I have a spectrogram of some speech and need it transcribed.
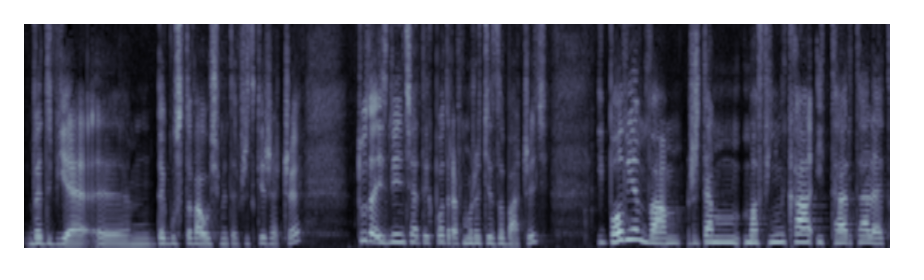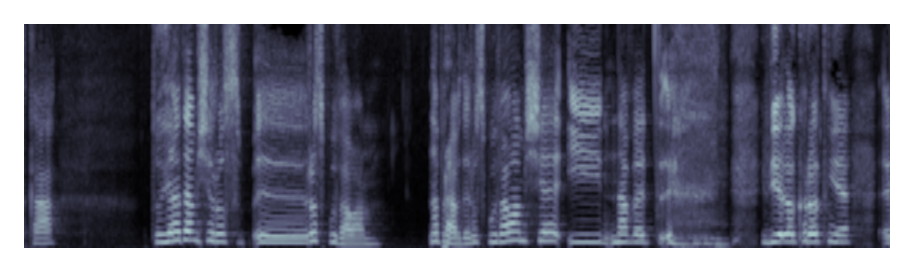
we dwie y, degustowałyśmy te wszystkie rzeczy. Tutaj zdjęcia tych potraw możecie zobaczyć. I powiem Wam, że tam mafinka i tartaletka, to ja tam się roz, yy, rozpływałam. Naprawdę, rozpływałam się i nawet wielokrotnie yy,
